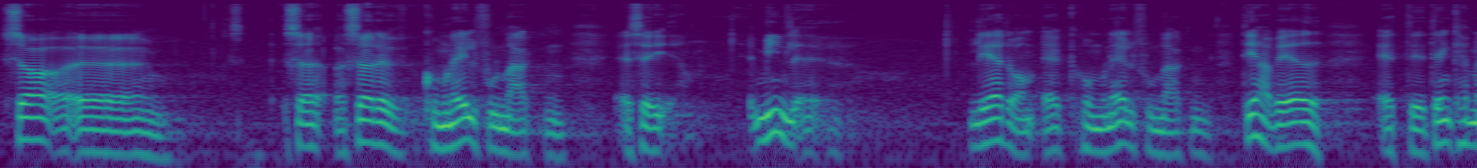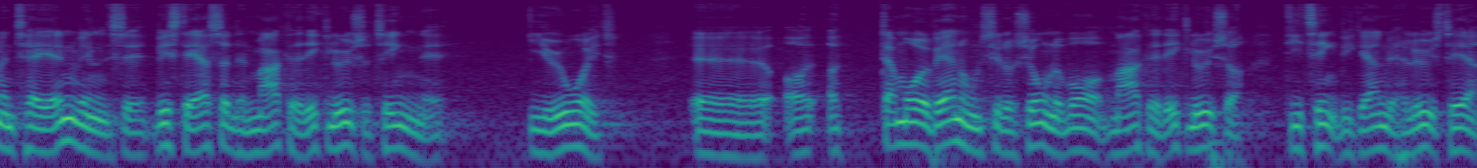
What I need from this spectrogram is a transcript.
Så, øh, så, så er det kommunalfuldmagten. Altså, min øh, lærdom af kommunalfuldmagten, det har været, at øh, den kan man tage i anvendelse, hvis det er sådan, at markedet ikke løser tingene i øvrigt. Øh, og, og der må jo være nogle situationer, hvor markedet ikke løser de ting, vi gerne vil have løst her.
